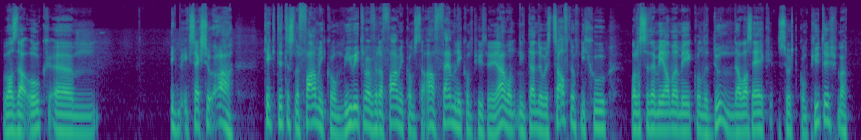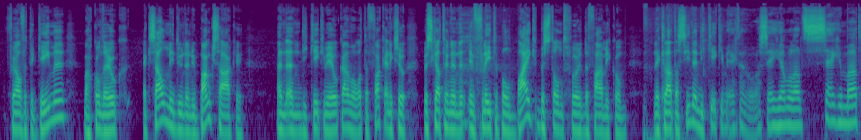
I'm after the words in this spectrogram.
Was dat ook... ehm, ik, ik zeg zo... Ah, kijk, dit is een Famicom. Wie weet waarvoor dat Famicom staat? Ah, Family Computer. Ja, want Nintendo wist zelf nog niet goed wat ze daarmee allemaal mee konden doen. Dat was eigenlijk een soort computer, maar vooral voor te gamen. Maar kon daar ook Excel mee doen en uw bankzaken. En, en die keken mij ook aan van what the fuck. En ik zo, wist dat er een inflatable bike bestond voor de Famicom. En ik laat dat zien en die keken mij echt aan. Wat zeg je allemaal aan het zeggen, maat?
